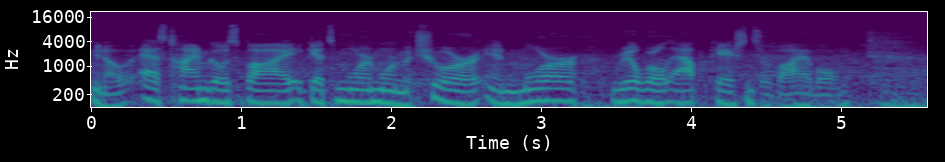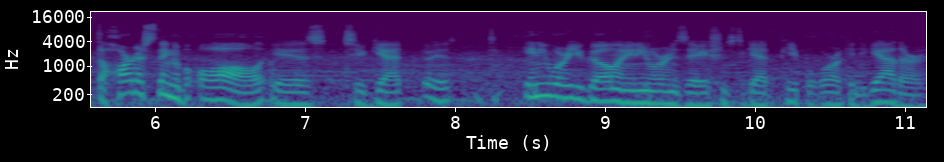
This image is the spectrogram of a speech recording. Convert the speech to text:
you know, as time goes by, it gets more and more mature and more real world applications are viable. The hardest thing of all is to get, is anywhere you go in any organizations to get people working together.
